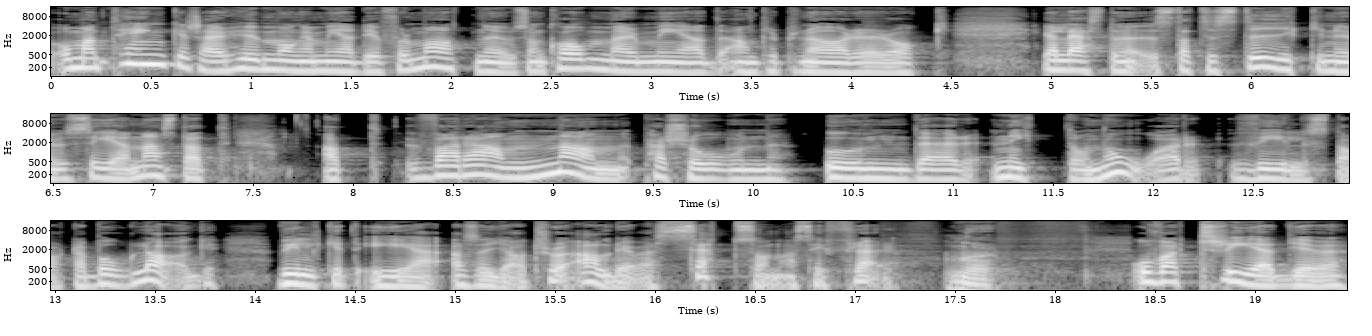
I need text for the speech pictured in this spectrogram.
om man tänker så här, hur många medieformat nu som kommer med entreprenörer och jag läste statistik nu senast att att varannan person under 19 år vill starta bolag. Vilket är, alltså jag tror aldrig jag har sett sådana siffror. Nej. Och var tredje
